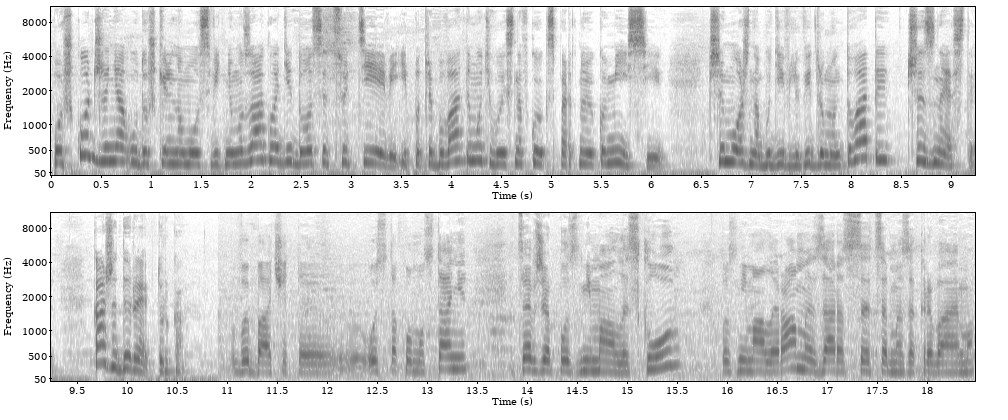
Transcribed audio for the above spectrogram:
Пошкодження у дошкільному освітньому закладі досить суттєві і потребуватимуть висновку експертної комісії. Чи можна будівлю відремонтувати, чи знести, каже директорка. Ви бачите, ось в такому стані. Це вже познімали скло, познімали рами. Зараз все це ми закриваємо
